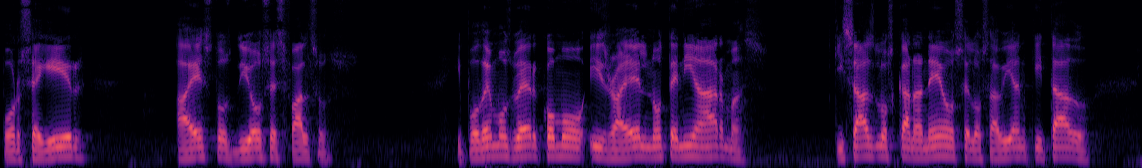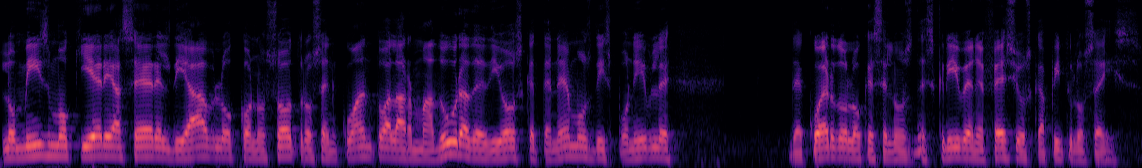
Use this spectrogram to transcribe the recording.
por seguir a estos dioses falsos. Y podemos ver cómo Israel no tenía armas. Quizás los cananeos se los habían quitado. Lo mismo quiere hacer el diablo con nosotros en cuanto a la armadura de Dios que tenemos disponible de acuerdo a lo que se nos describe en Efesios capítulo 6.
